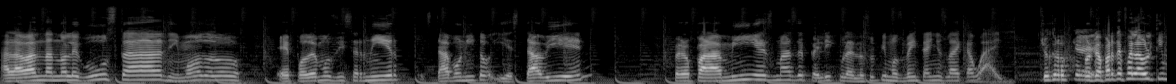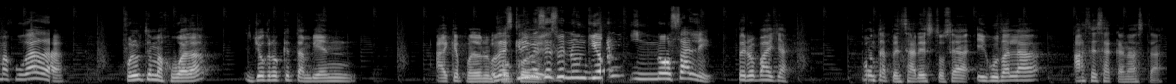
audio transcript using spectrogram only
a la banda no le gusta, ni modo. eh, podemos discernir, está bonito y está bien. Pero para mí es más de película. En los últimos 20 años la de Kawhi. Yo creo que Porque aparte fue la última jugada. fue la última jugada. Yo creo que también hay que ponerle un O sea, escribes de- eso en un guion y no sale. Pero vaya, ponte a pensar esto. O sea, Iguodala hace esa canasta.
